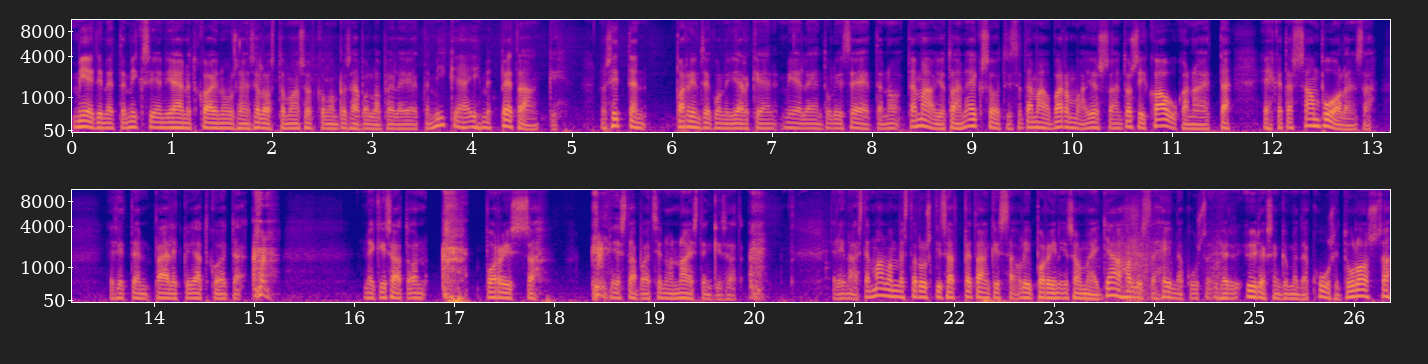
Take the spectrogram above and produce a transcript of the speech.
mietin, että miksi en jäänyt Kainuuseen selostamaan Sotkamon pesäpallopelejä, että mikä ihme petankki. No sitten parin sekunnin jälkeen mieleen tuli se, että no tämä on jotain eksoottista, tämä on varmaan jossain tosi kaukana, että ehkä tässä on puolensa. Ja sitten päällikkö jatkoi, että ne kisat on Porissa ja sitä paitsi ne on naisten kisat. Eli naisten maailmanmestaruuskisat Petankissa oli Porin Isomäen jäähallissa heinäkuussa 1996 tulossa.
